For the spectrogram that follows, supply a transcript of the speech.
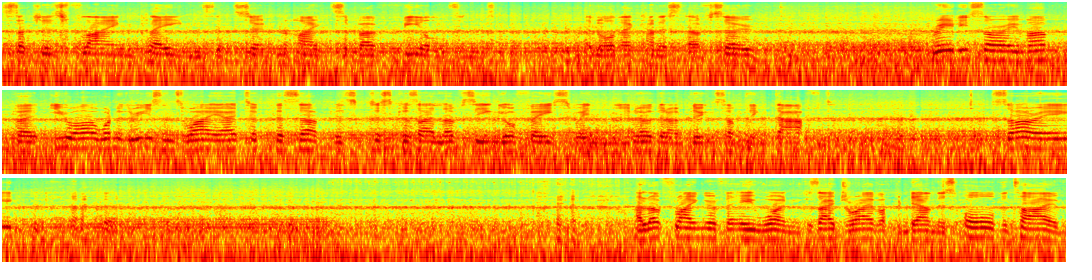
such as flying planes at certain heights above fields and and all that kind of stuff. So really sorry mum, but you are one of the reasons why I took this up is just because I love seeing your face when you know that I'm doing something daft. Sorry. I love flying over the A1 because I drive up and down this all the time.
